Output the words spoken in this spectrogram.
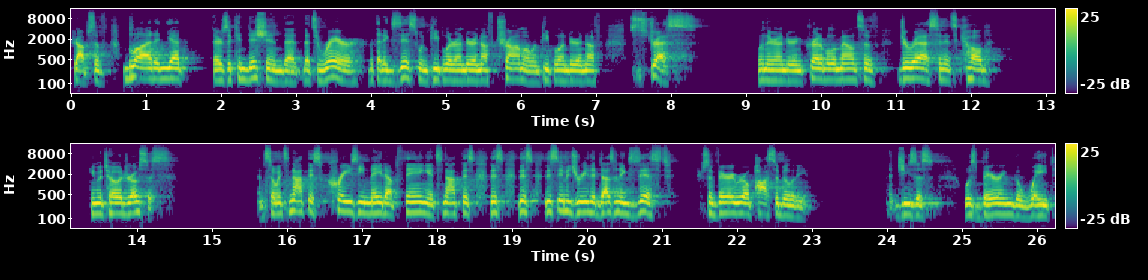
drops of blood, and yet there's a condition that, that's rare, but that exists when people are under enough trauma, when people are under enough stress, when they're under incredible amounts of duress, and it's called hematidrosis. And so it's not this crazy made up thing. It's not this, this, this, this imagery that doesn't exist. There's a very real possibility that Jesus was bearing the weight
